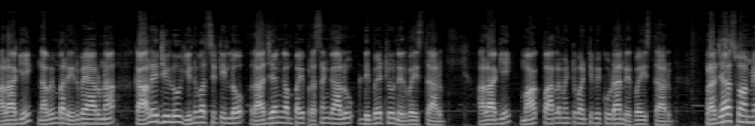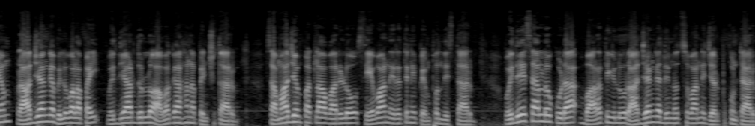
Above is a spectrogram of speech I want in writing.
అలాగే నవంబర్ ఇరవై ఆరున కాలేజీలు యూనివర్సిటీల్లో రాజ్యాంగంపై ప్రసంగాలు డిబేట్లు నిర్వహిస్తారు. అలాగే మాక్ పార్లమెంటు వంటివి కూడా నిర్వహిస్తారు. ప్రజాస్వామ్యం రాజ్యాంగ విలువలపై విద్యార్థుల్లో అవగాహన పెంచుతారు. సమాజం పట్ల వారిలో సేవా నిరతిని పెంపొందిస్తారు. విదేశాల్లో కూడా భారతీయులు రాజ్యాంగ దినోత్సవాన్ని జరుపుకుంటారు.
